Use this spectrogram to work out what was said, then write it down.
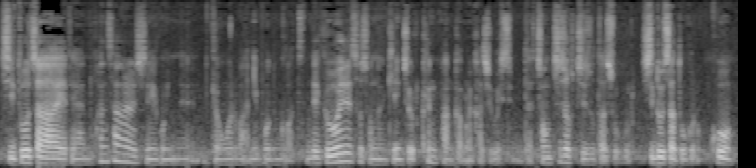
지도자에 대한 환상을 지니고 있는 경우를 많이 보는 것 같은데 그거에 대해서 저는 개인적으로 큰 반감을 가지고 있습니다. 정치적 지도자 적으로 지도자도 그렇고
